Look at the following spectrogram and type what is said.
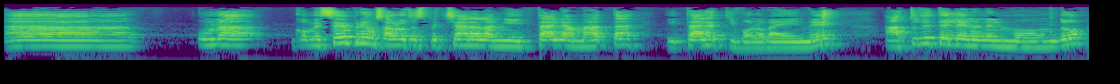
Uh, una, come sempre un saluto speciale alla mia Italia amata, Italia ti vuole bene, a tutti gli italiani nel mondo,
